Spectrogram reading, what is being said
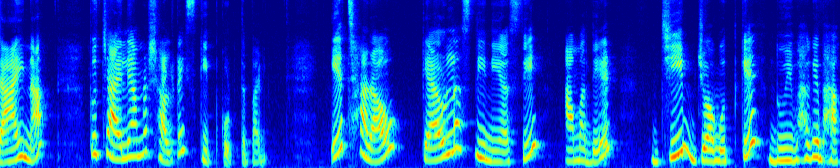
যায় না। তো চাইলে আমরা শালটাই স্কিপ করতে পারি। এছাড়াও ক্যারোলাস লিনিয়াসি আমাদের জীব জগৎকে দুই ভাগে ভাগ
